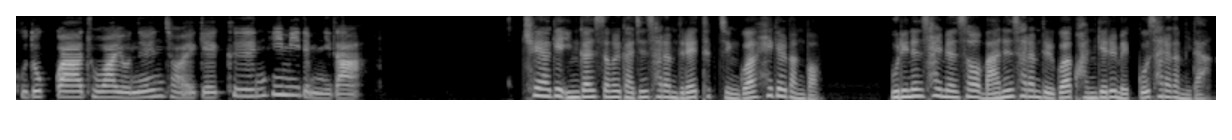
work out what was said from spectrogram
구독과 좋아요는 저에게 큰 힘이 됩니다. 최악의 인간성을 가진 사람들의 특징과 해결 방법. 우리는 살면서 많은 사람들과 관계를 맺고 살아갑니다.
